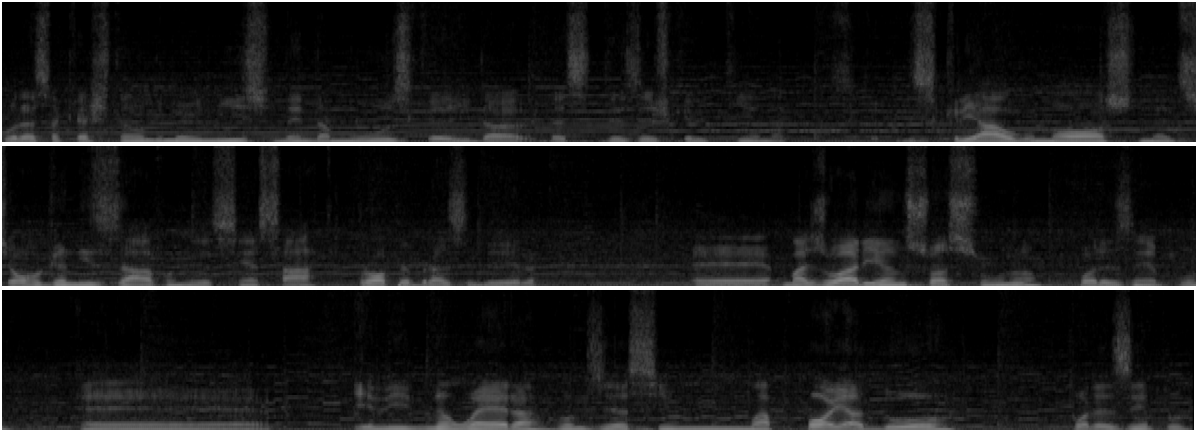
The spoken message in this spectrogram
por essa questão do meu início dentro da música e da, desse desejo que ele tinha, né, de se criar algo nosso, né, de se organizar, vamos dizer assim, essa arte própria brasileira. É, mas o Ariano Suassuna, por exemplo, é, ele não era, vamos dizer assim, um apoiador por exemplo,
